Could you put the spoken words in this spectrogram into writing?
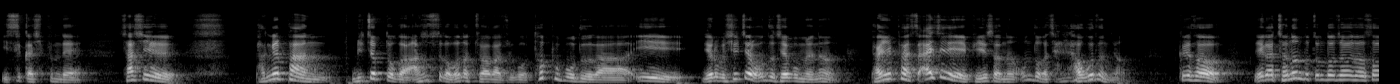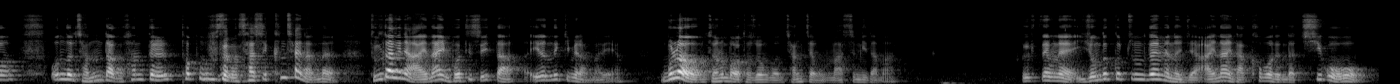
있을까 싶은데 사실 방열판 밀접도가 아수스가 워낙 좋아가지고 터프보드가 이 여러분 실제로 온도 재보면은 방열판 사이즈에 비해서는 온도가 잘 나오거든요. 그래서 얘가 전원부 좀 더 좋아져서 온도를 잡는다고 한들 터프보드랑 사실 큰 차이는 안 나요. 둘 다 그냥 i9 버틸 수 있다. 이런 느낌이란 말이에요. 물론 전원부가 더 좋은 건 장점은 맞습니다만. 그렇기 때문에 이 정도 급 정도 되면 이제 i9 다 커버된다 치고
